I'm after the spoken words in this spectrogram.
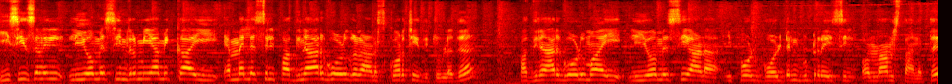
ഈ സീസണിൽ ലിയോ മെസ്സി ഇന്റർമിയാമിക്കായി എം എൽ എസിൽ പതിനാറ് ഗോളുകളാണ് സ്കോർ ചെയ്തിട്ടുള്ളത്. പതിനാറ് ഗോളുമായി ലിയോ മെസ്സിയാണ് ഇപ്പോൾ ഗോൾഡൻ ബുഡ് റേസിൽ ഒന്നാം സ്ഥാനത്ത്.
